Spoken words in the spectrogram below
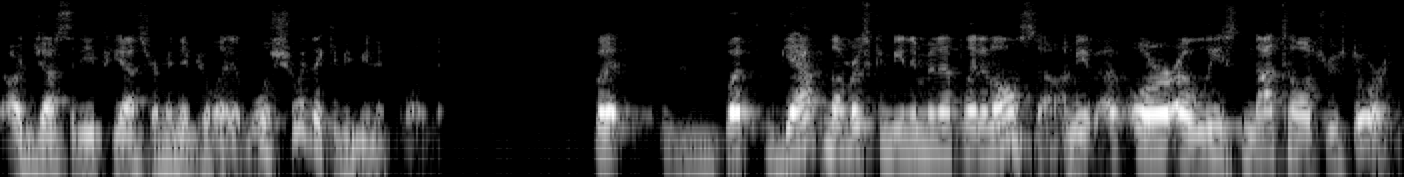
or adjusted EPS are manipulated. Well, sure, they can be manipulated, but but GAAP numbers can be manipulated also. I mean, or at least not tell a true story.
